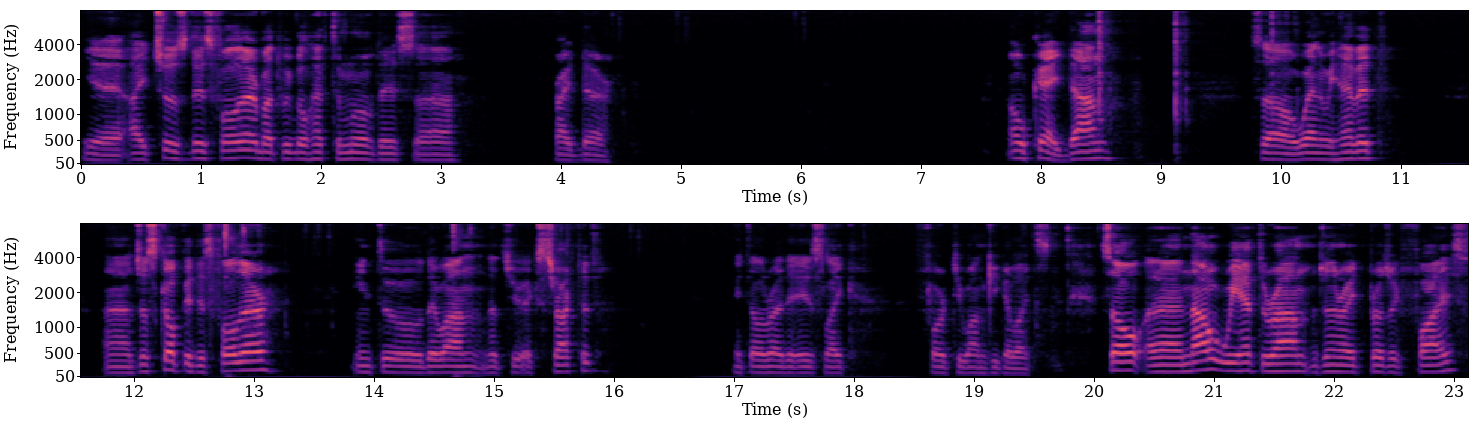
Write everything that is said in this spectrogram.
Yeah I choose this folder but we will have to move this uh, right there. Okay done. So when we have it uh, just copy this folder into the one that you extracted. It already is like 41 gigabytes. So uh, now we have to run generate project files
